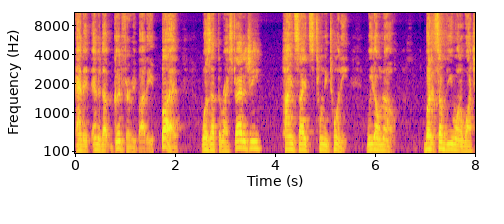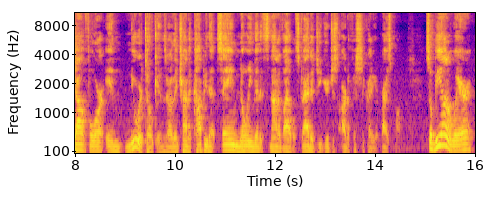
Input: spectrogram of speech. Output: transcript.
And it ended up good for everybody. But was that the right strategy? Hindsight's 2020. We don't know. But it's something you want to watch out for in newer tokens. Are they trying to copy that same, knowing that it's not a viable strategy? You're just artificially creating a price pump. So be unaware,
